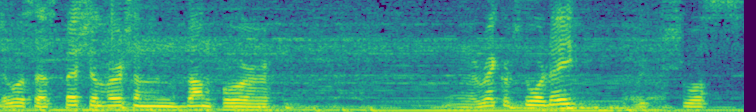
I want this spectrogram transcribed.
There was a special version done for uh, Record Store Day, which was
